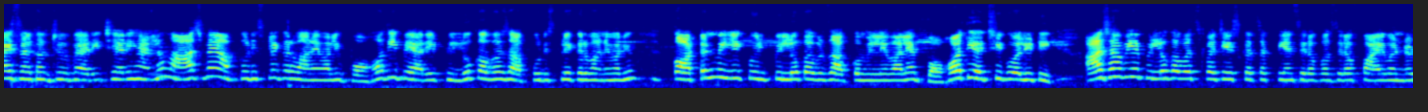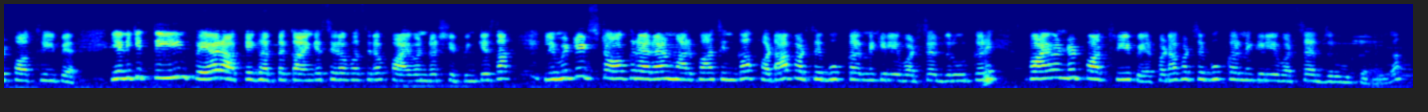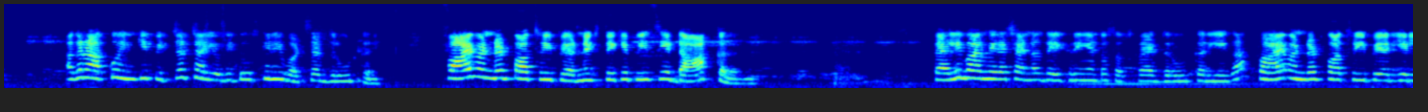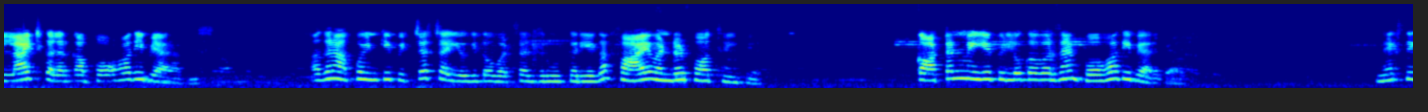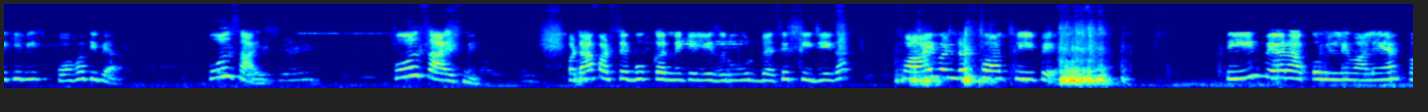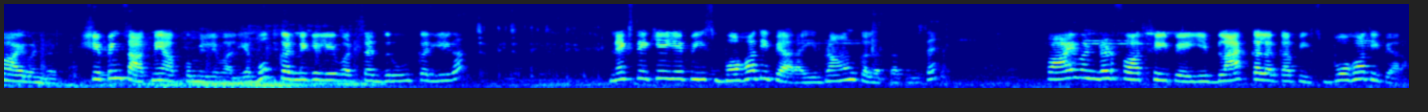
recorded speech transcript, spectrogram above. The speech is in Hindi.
Guys welcome to very cherry handloom आज मैं आपको डिस्प्ले करवाने वाली बहुत ही प्यारे पिल्लो कवर्स आपको डिस्प्ले करवाने वाली हूँ। कॉटन में ये पिल्लो कवर्स आपको मिलने वाले हैं। बहुत ही अच्छी क्वालिटी आज आप ये पिल्लो कवर्स परचेज कर सकती हैं सिर्फ़ और सिर्फ़ five hundred for three pair यानी कि तीन पेयर आपके घर तक आएँगे सिर्फ़ और सिर्फ़ फाइव हंड्रेड शिपिंग के साथ। लिमिटेड स्टॉक रह रहा है हमारे पास। इनका फटाफट से बुक करने के लिए व्हाट्सएप ज़रूर करें। Five hundred for three pair फटाफट से बुक करने के लिए व्हाट्सएप ज़रूर करिएगा। अगर आपको इनकी पिक्चर चाहिए होगी तो उसके लिए व्हाट्सएप ज़रूर करें। Five hundred for three pair next देखिए पीस ये डार्क कलर में। पहली बार मेरा चैनल देख रही हैं तो सब्सक्राइब ज़रूर करिएगा। Five hundred for three pair ये लाइट कलर का बहुत ही प्यारा पीस अगर आपको इनकी पिक्चर चाहिए होगी तो व्हाट्सएप ज़रूर करिएगा। Five hundred for three pair cotton में ये पिल्लो कवर्स हैं। बहुत ही प्यारे प्यारे। नेक्स्ट देखिए पीस बहुत ही प्यारा। फुल साइज़ फुल साइज़ में. फटाफट से बुक करने के लिए ज़रूर मैसेज कीजिएगा. Five hundred for three pair तीन पेयर आपको मिलने वाले हैं फाइव हंड्रेड शिपिंग साथ में आपको मिलने वाली है. बुक करने के लिए व्हाट्सएप ज़रूर करिएगा. नेक्स्ट देखिए, ये पीस बहुत ही प्यारा, ये ब्राउन कलर का पीस है. फाइव हंड्रेड फॉर थ्री पे ये ब्लैक कलर का पीस बहुत ही प्यारा.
